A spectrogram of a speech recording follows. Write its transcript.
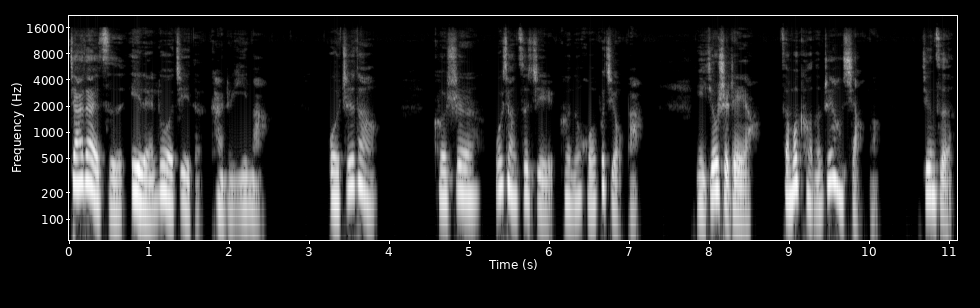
加代子一脸落寂地看着伊玛，我知道，可是我想自己可能活不久吧。你就是这样，怎么可能这样想呢？京子，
